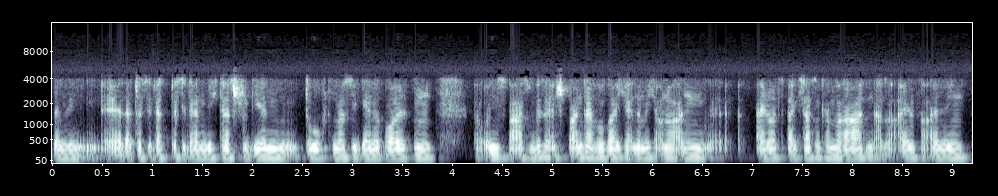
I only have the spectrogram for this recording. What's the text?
wenn sie, äh, dass, sie das, dass sie dann nicht das studieren durften, was sie gerne wollten. Bei uns war es ein bisschen entspannter, wobei ich erinnere mich auch noch an äh, ein oder zwei Klassenkameraden, also einen vor allen Dingen,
